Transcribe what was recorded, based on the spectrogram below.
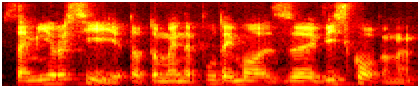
в самій Росії. Тобто, ми не путаємо з військовими.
